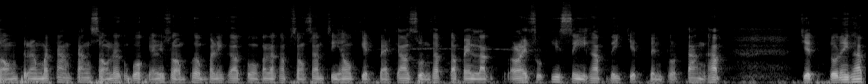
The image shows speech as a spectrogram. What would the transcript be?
2ตารางมาตั้งตั้ง 2 แล้วก็บวกอย่างที่ 2 เพิ่มพันที่9ตัวกันแล้วครับ 2 3 4 6 7 8 9 0 ครับ ต่อไปหลักร้อยสุดที่ 4 ครับ ได้ 7 เป็นตัวตั้งครับ 7 ตัวนี้ครับ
